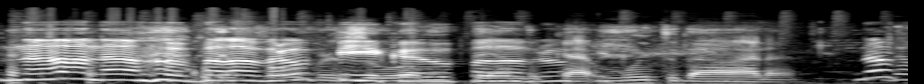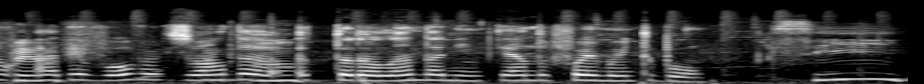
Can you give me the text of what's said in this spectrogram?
não, não, o palavrão Devolver fica, o palavrão. Nintendo, cara, muito da hora. Não, Não, foi, a Devolver zoando, trolando a Nintendo foi muito bom. sim,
